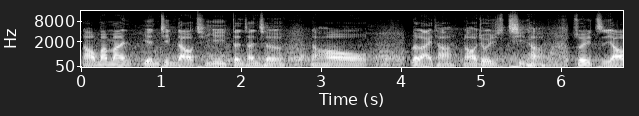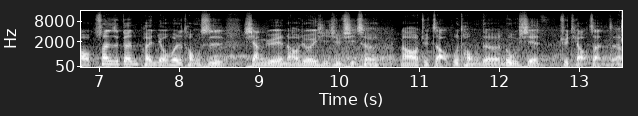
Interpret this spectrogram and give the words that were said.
然后慢慢演进到骑登山车，然后热爱它，然后就会骑它。所以只要算是跟朋友或者同事相约，然后就一起去骑车，然后去找不同的路线。去挑战这样，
